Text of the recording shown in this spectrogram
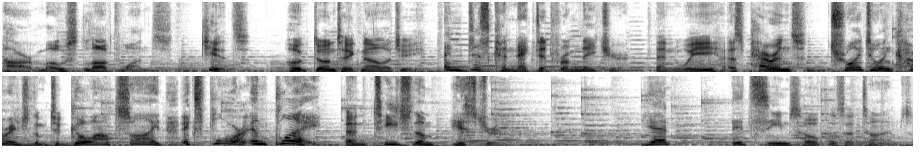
Our most loved ones, kids, hooked on technology and disconnected from nature. And we, as parents, try to encourage them to go outside, explore, and play, and teach them history. Yet, it seems hopeless at times.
